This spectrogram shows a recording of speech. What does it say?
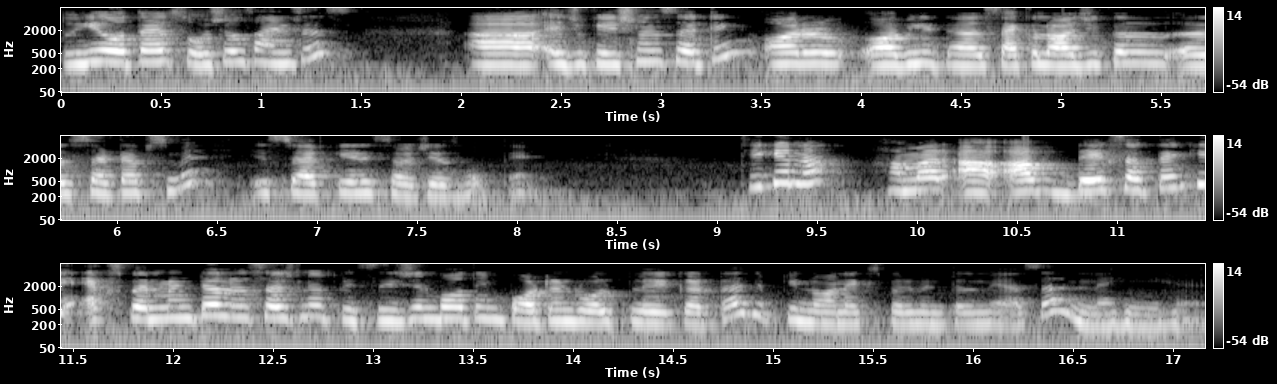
तो ये होता है सोशल साइंसेस एजुकेशनल सेटिंग और और भी साइकोलॉजिकल सेटअप्स में इस टाइप के रिसर्चेज होते हैं। ठीक है ना? हमार आ, आप देख सकते हैं कि एक्सपेरिमेंटल रिसर्च में प्रिसीजन बहुत इंपॉर्टेंट रोल प्ले करता है जबकि नॉन एक्सपेरिमेंटल में ऐसा नहीं है।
